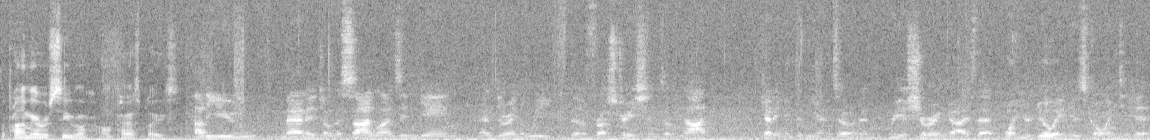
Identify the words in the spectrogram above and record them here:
the primary receiver on pass plays. How do you manage on the sidelines in game and during the week the frustrations of not getting into the end zone and reassuring guys that what you're doing is going to hit?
